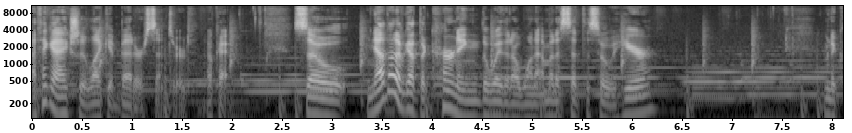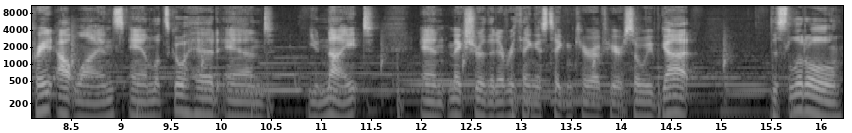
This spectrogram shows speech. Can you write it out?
I think I actually like it better centered. Okay, so now that I've got the kerning the way that I want it, I'm going to set this over here. I'm going to create outlines and let's go ahead and unite and make sure that everything is taken care of here. So we've got this little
